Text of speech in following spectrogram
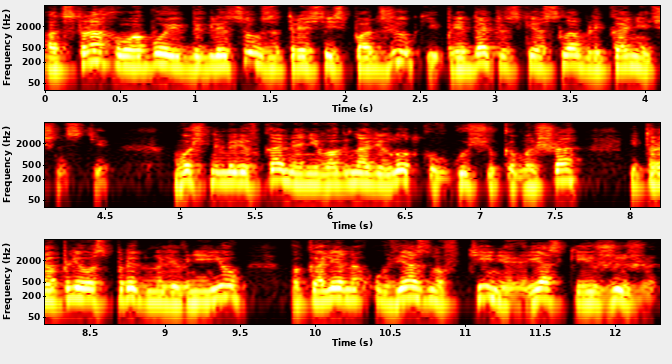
От страха у обоих беглецов затряслись поджилки и предательски ослабли конечности. Мощными рывками они вогнали лодку в гущу камыша и торопливо спрыгнули в нее, по колено увязнув в тине ряски и жижи.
